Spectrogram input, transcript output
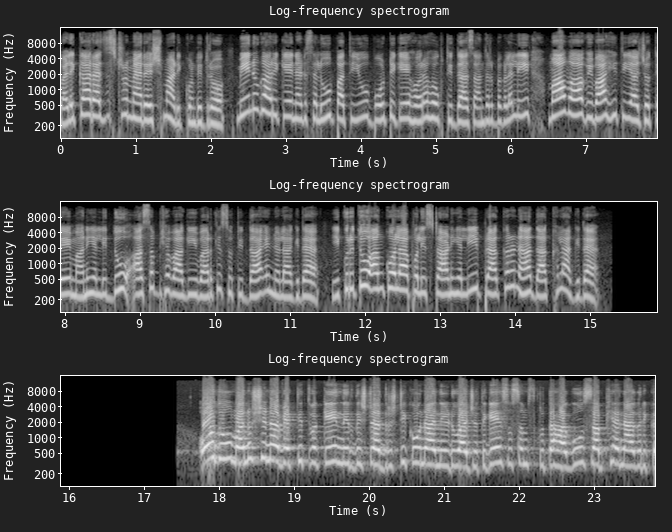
ಬಳಿಕ ರಿಜಿಸ್ಟರ್ ಮ್ಯಾರೇಜ್ ಮಾಡಿಕೊಂಡಿದ್ರು. ಮೀನುಗಾರಿಕೆ ನಡೆಸಲು ಪತಿಯು ಬೋಟಿಗೆ ಹೊರ ಹೋಗ್ತಿದ್ದ ಸಂದರ್ಭಗಳಲ್ಲಿ ಮಾವ ವಿವಾಹಿತೆಯ ಜೊತೆ ಮನೆಯಲ್ಲಿದ್ದು ಅಸಭ್ಯವಾಗಿ ವರ್ತಿಸುತ್ತಿದ್ದ ಎನ್ನಲಾಗಿದೆ. ಈ ಕುರಿತು ಅಂಕೋಲಾ ಪೊಲೀಸ್ ಠಾಣೆಯಲ್ಲಿ ಪ್ರಕರಣ ದಾಖಲಾಗಿದೆ. ಓದು ಮನುಷ್ಯನ ವ್ಯಕ್ತಿತ್ವಕ್ಕೆ ನಿರ್ದಿಷ್ಟ ದೃಷ್ಟಿಕೋನ ನೀಡುವ ಜೊತೆಗೆ ಸುಸಂಸ್ಕೃತ ಹಾಗೂ ಸಭ್ಯ ನಾಗರಿಕ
